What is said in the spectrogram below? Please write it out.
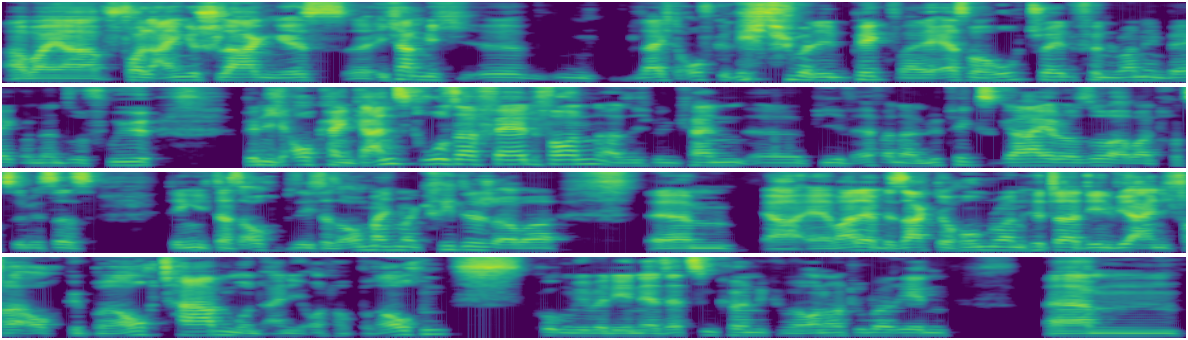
aber ja voll eingeschlagen ist. Äh, ich habe mich äh, leicht aufgeregt über den Pick, weil erstmal hochtrade für einen Running Back und dann so früh bin ich auch kein ganz großer Fan von. Also ich bin kein äh, PFF Analytics Guy oder so, aber trotzdem ist das denke ich das auch, sehe ich das auch manchmal kritisch, aber ähm, ja, er war der besagte Home Run Hitter, den wir eigentlich auch gebraucht haben und eigentlich auch noch brauchen. Gucken, wie wir den ersetzen können, können wir auch noch drüber reden. Ähm,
